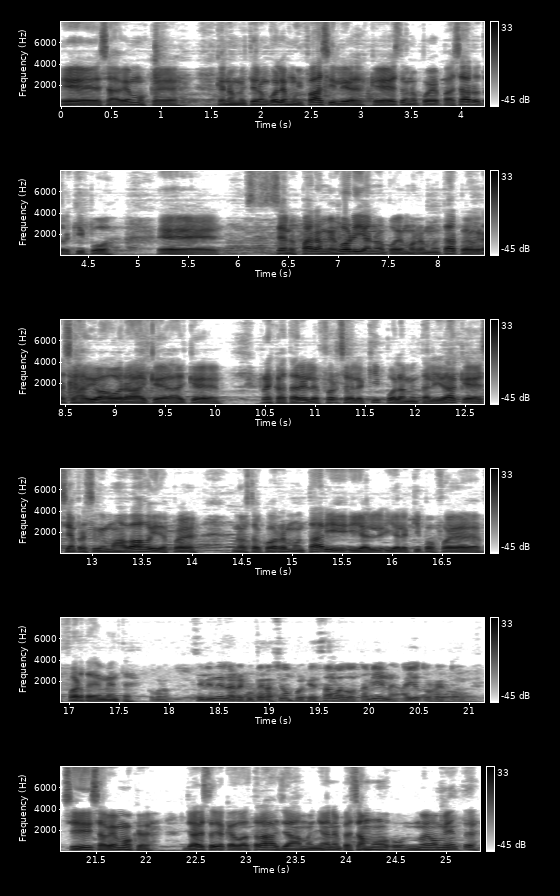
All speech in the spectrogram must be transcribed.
eh, sabemos que, que, nos metieron goles muy fáciles, que esto no puede pasar, otro equipo eh, se nos para mejor y ya no podemos remontar, pero gracias a Dios ahora hay que, hay que rescatar el esfuerzo del equipo, la mentalidad que siempre subimos abajo y después nos tocó remontar y, y, el, y el, equipo fue fuerte de mente. Bueno, se viene la recuperación porque el sábado también hay otro reto. Sí, sabemos que ya esto ya quedó atrás, ya mañana empezamos nuevamente,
